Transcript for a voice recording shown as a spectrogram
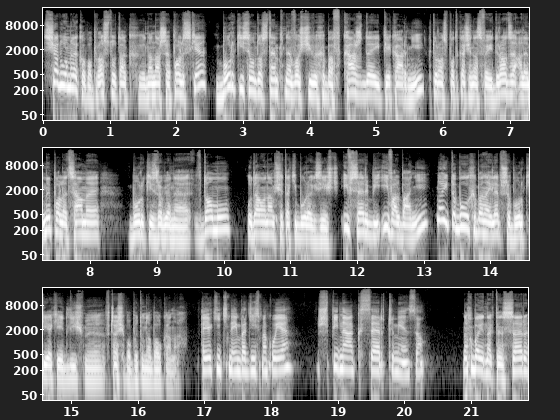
zsiadłe mleko po prostu, tak na nasze polskie. Burki są dostępne właściwie chyba w każdej piekarni, którą spotkacie na swojej drodze, ale my polecamy burki zrobione w domu. Udało nam się taki burek zjeść i w Serbii, i w Albanii. No i to były chyba najlepsze burki, jakie jedliśmy w czasie pobytu na Bałkanach. A jaki ci najbardziej smakuje? Szpinak, ser czy mięso? No chyba jednak ten ser,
